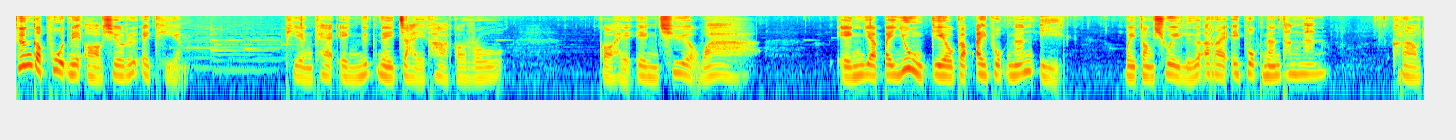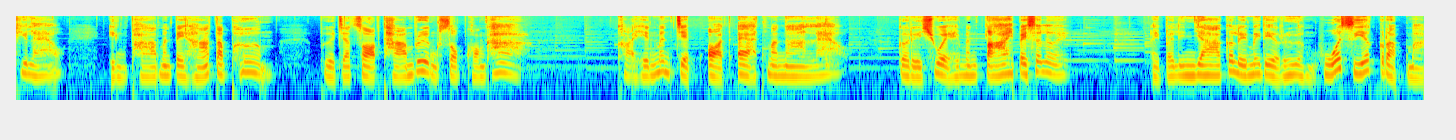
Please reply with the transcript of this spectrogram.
ถึงกับพูดไม่ออกเชียวหรือไอเทียม เพียงแค่เองนึกในใจข้าก็รู้ ก็ให้เองเชื่อว่า เองอย่าไปยุ่งเกี่ยวกับไอ้พวกนั้นอีก ไม่ต้องช่วยเหลืออะไรไอ้พวกนั้นทั้งนั้น คราวที่แล้ว เอ็งพามันไปหาตาเพิ่ม เพื่อจะสอบถามเรื่องศพของข้าข้าเห็นมันเจ็บออดแอดมานานแล้ว ก็เลยช่วยให้มันตายไปซะเลย ไอ้ปริญญาก็เลยไม่ได้เรื่อง หัวเสียกลับมา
